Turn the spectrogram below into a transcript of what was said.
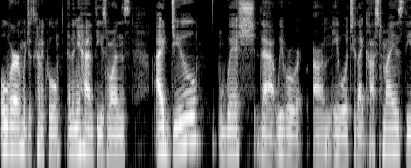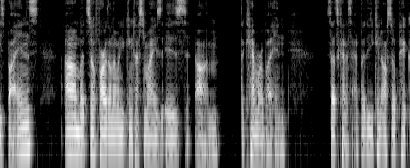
over, which is kind of cool. And then you have these ones. I do wish that we were um, able to like customize these buttons. Um, but so far the only one you can customize is the camera button. So that's kind of sad. But you can also pick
